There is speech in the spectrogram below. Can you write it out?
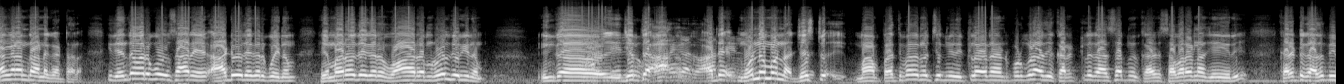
గంగారాం తాండ కట్టాలా? ఇది ఎంతవరకు సార్ ఆర్డీఓ దగ్గరకు పోయినాం? ఎంఆర్ఓ దగ్గర వారం రోజులు తిరిగినాం. ఇంకా చెప్తే అంటే మొన్న మొన్న జస్ట్ మా ప్రతిపాదన వచ్చింది మీరు ఇట్లా అన్నప్పుడు కూడా అది కరెక్ట్ కాదు సార్ మీరు సవరణ చేయరి. కరెక్ట్ కాదు మీ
